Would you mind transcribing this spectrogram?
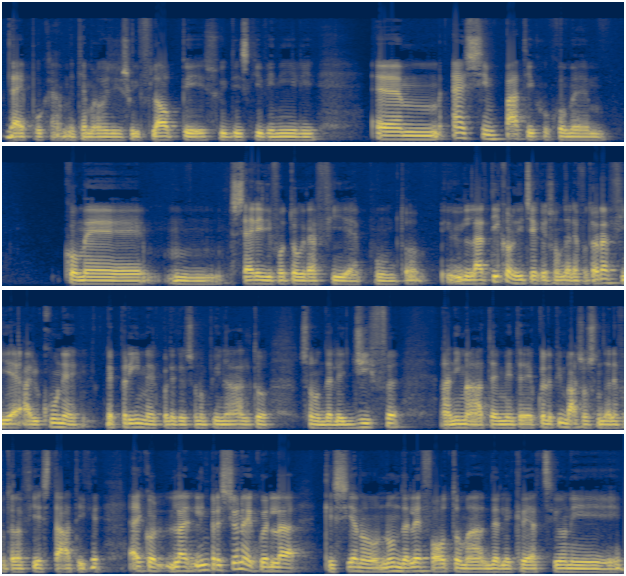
d'epoca, mettiamolo così, sui floppy, sui dischi vinili. Um, è simpatico come, come um, serie di fotografie, appunto. L'articolo dice che sono delle fotografie, alcune, le prime, quelle che sono più in alto, sono delle GIF animate, mentre quelle più in basso sono delle fotografie statiche. Ecco, la, l'impressione è quella che siano non delle foto, ma delle creazioni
